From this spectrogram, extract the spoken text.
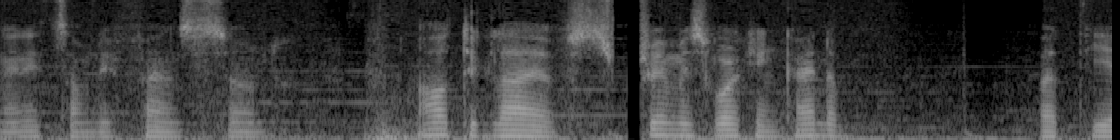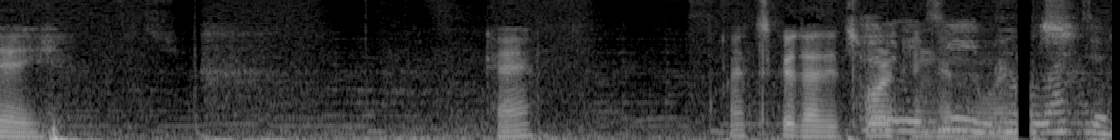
I need some defense soon. Autic live stream is working kind of, but yay. Okay, that's good that it's working team anyways. collected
